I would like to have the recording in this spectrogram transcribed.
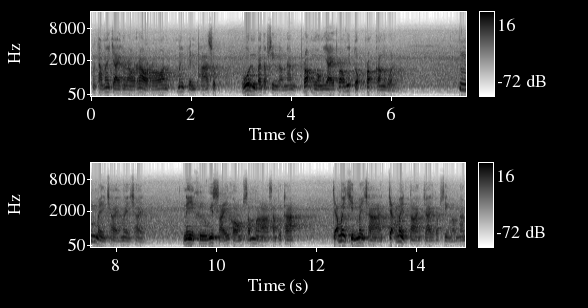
มันทำให้ใจของเราเร่าร้อนไม่เป็นผาสุกวุ่นไปกับสิ่งเหล่านั้น เพราะห่วงใหญ่เพราะวิตกเพราะกังวล ไม่ใช่ไม่ใช่ นี่คือวิสัยของสัมมาสัมพุทธะจะไม่ชินไม่ชาจะไม่ตายใจกับสิ่งเหล่านั้น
